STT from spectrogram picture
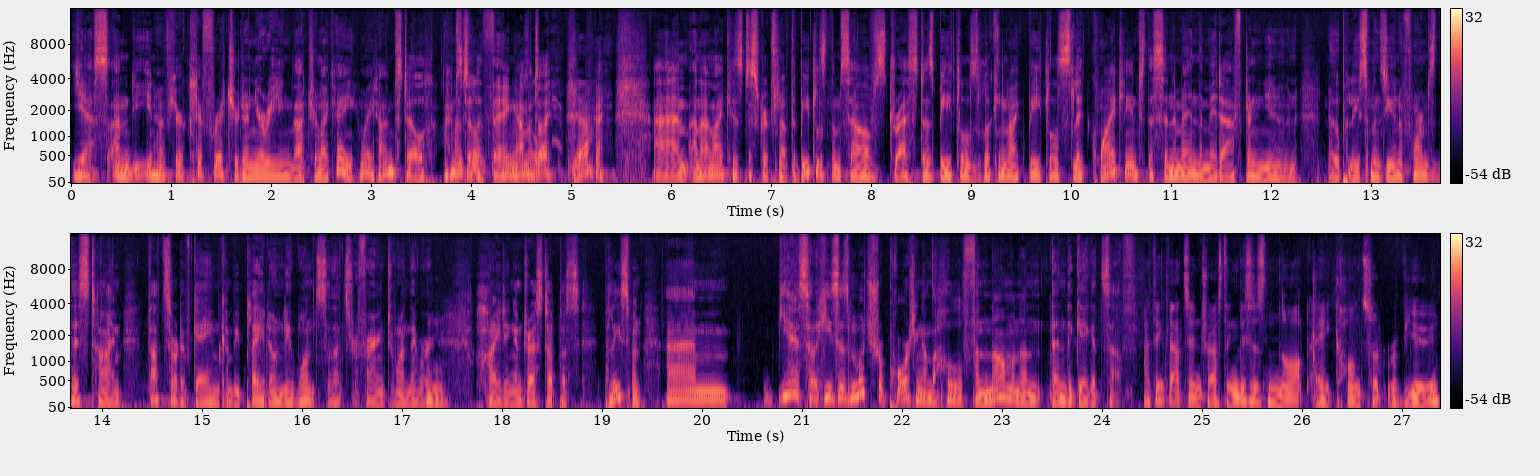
Yes, and you know, if you're Cliff Richard and you're reading that, you're like, "Hey, wait, I'm still, I'm, I'm still, a thing, I'm haven't I?" Yeah. um, and I like his description of the Beatles themselves, dressed as Beatles, looking like Beatles, slid quietly into the cinema in the mid-afternoon. No policemen's uniforms this time. That sort of game can be played only once, so that's referring to when they were mm. hiding and dressed up as policemen. Um, yeah, so he's as much reporting on the whole phenomenon than the gig itself. I think that's interesting. This is not a concert review.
